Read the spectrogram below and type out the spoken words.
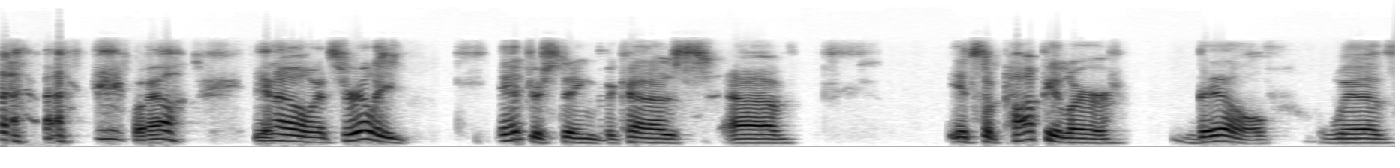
well, you know, it's really interesting because uh, it's a popular bill with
